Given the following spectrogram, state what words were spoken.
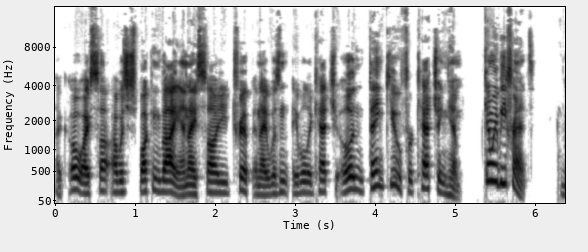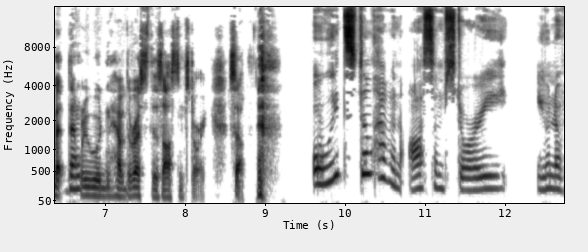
like, oh, I saw, I was just walking by and I saw you trip and I wasn't able to catch you. Oh, and thank you for catching him. Can we be friends? But then we wouldn't have the rest of this awesome story. So, We'd still have an awesome story, even if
